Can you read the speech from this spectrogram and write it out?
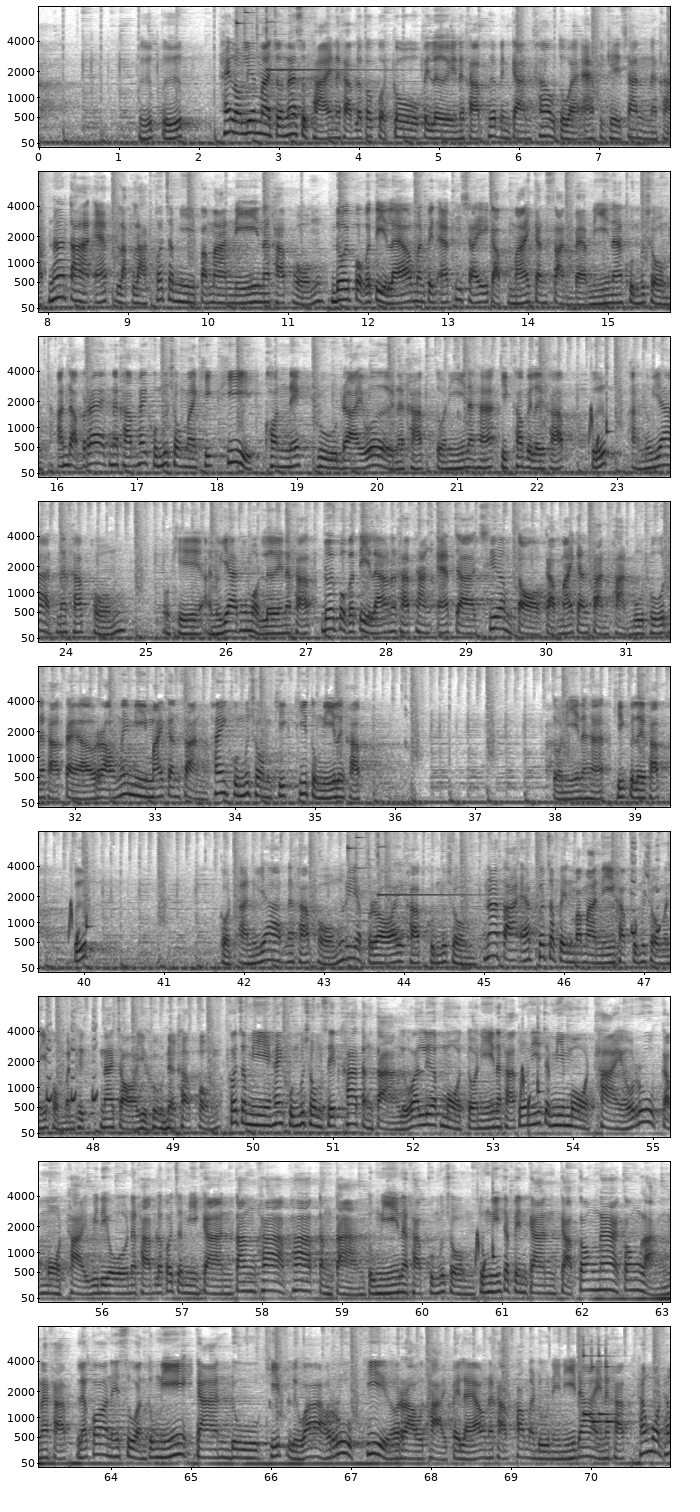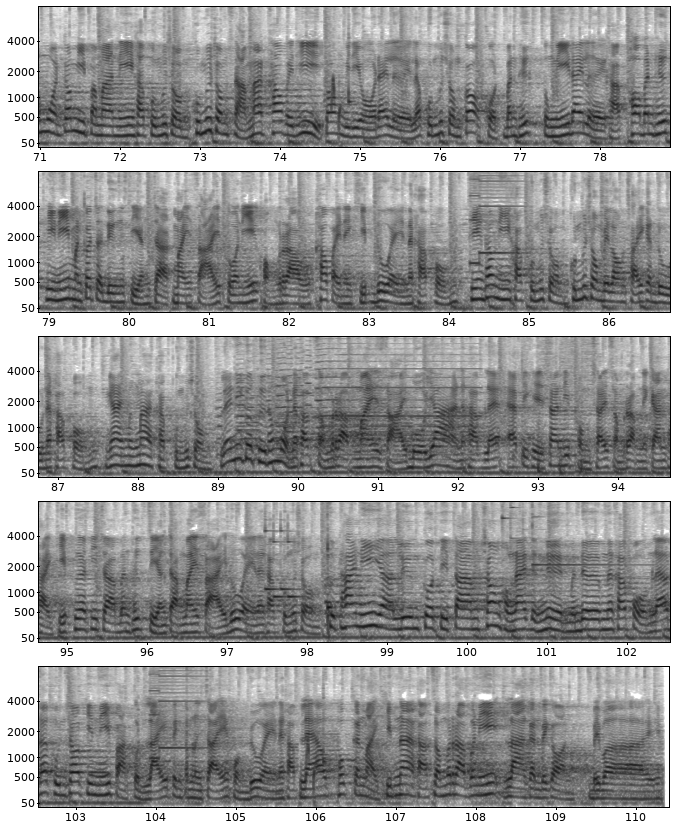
ปึ๊บปึ๊บให้เราเลื่อนมาจนหน้าสุดท้ายนะครับ แล้วก็กด go ไปเลยนะครับ เพื่อเป็นการเข้าตัวแอปพลิเคชันนะครับ หน้าตาแอปหลักๆ ก็จะมีประมาณนี้นะครับผม โดยปกติแล้วมันเป็นแอปที่ใช้กับไม้กันสั่นแบบนี้นะคุณผู้ชม อันดับแรกนะครับ ให้คุณผู้ชมมาคลิกที่ connect to device นะครับ ตัวนี้นะฮะ คลิกเข้าไปเลยครับปึ๊บอนุญาตนะครับผม โอเค อนุญาตให้หมดเลยนะครับ โดยปกติแล้วนะครับ ทางแอปจะเชื่อมต่อกับไม้กันสั่นผ่านบลูทูธนะครับ แต่เราไม่มีไม้กันสั่นให้คุณผู้ชมคลิกที่ตรงนี้เลยครับ ตัวนี้นะฮะ คลิกไปเลยครับปึ๊บ กดอนุญาตนะครับผมเรียบร้อยครับคุณผู้ชม หน้าตาแอปก็จะเป็นประมาณนี้ครับคุณผู้ชมอันนี้ผมบันทึกหน้าจออยู่นะครับผมก็จะมีให้คุณผู้ชมเซตค่าต่างๆ หรือว่าเลือกโหมดตัวนี้นะครับตัวนี้จะมีโหมดถ่ายรูปกับโหมดถ่ายวิดีโอนะครับแล้วก็จะมีการตั้งค่าภาพต่างๆ ตรงนี้นะครับคุณผู้ชม ตรงนี้จะเป็นการกลับกล้องหน้ากล้องหลังนะครับแล้วก็ในส่วนตรงนี้การดูคลิปหรือว่ารูปที่เราถ่ายไปแล้วนะครับเข้ามาดูในนี้ได้นะครับ ทั้งหมดทั้งมวลก็มีประมาณนี้ครับคุณผู้ชม คุณผู้ชมสามารถเข้าไปที่กล้องวิดีโอได้เลย แล้วคุณผู้ชมก็กดบันทึกตรงนี้ได้เลยครับ พอบันทึกทีนี้มันก็จะดึงเสียงจากไมค์สายตัวนี้ของเราเข้าไปในคลิปด้วยนะครับผมเพียงเท่านี้ครับคุณผู้ชม คุณผู้ชมไปลองใช้กันดูนะครับผมง่ายมากๆครับคุณผู้ชม และนี่ก็คือทั้งหมดนะครับสำหรับไมค์สายโบย่านะครับและแอปพลิเคชันที่ผมใช้สำหรับในการถ่ายคลิป เพื่อที่จะบันทึกเสียงจากไมค์สายด้วยนะครับคุณผู้ชม สุดท้ายนี้อย่าลืมกดติดตามช่องของนายตึงหนืดเหมือนเดิดิมนะครับผมแล้วถ้าคุณชอบคลิปนี้ฝากกดไลค์เป็นกำลังใจให้ผมด้วยนะครับ แล้วพบกันใหม่คลิปหน้าครับสำหรับวันนี้ลากันไปก่อน บ๊ายบาย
